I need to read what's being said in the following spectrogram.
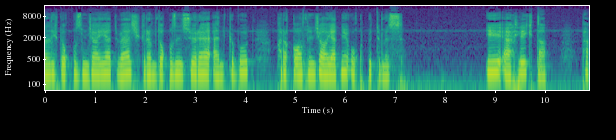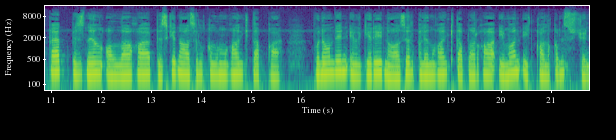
59 oyat va 29 sura Ankabut 46 oyatni o'qib bitimiz. Ey ahli kitob, faqat bizning Allohga bizga nazil qilingan kitobga, buningdan ilgari nazil qilingan kitoblarga iymon etganligimiz uchun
